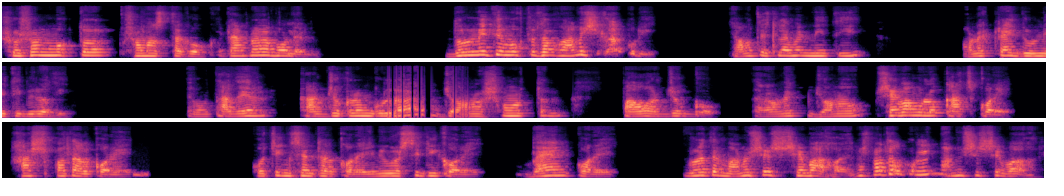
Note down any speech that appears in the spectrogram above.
শোষণ মুক্ত সমাজ থাকুক, এটা আপনারা বলেন। দুর্নীতি মুক্ত থাকুক, আমি স্বীকার করি জামাত ইসলামের নীতি অনেকটাই দুর্নীতি বিরোধী এবং তাদের কার্যক্রমগুলো জনসমর্থন পাওয়ার যোগ্য। তারা অনেক জনসেবামূলক কাজ করে, হাসপাতাল করে, কোচিং সেন্টার করে, ইউনিভার্সিটি করে, ব্যাংক করে, এগুলোতে মানুষের সেবা হয়। হাসপাতাল করলে মানুষের সেবা হয়।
